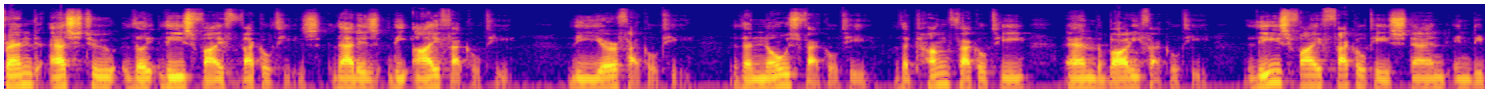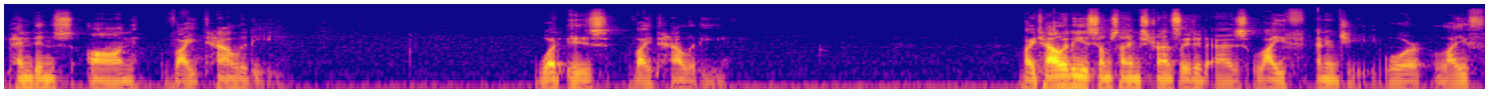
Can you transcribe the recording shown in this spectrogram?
Friend, as to the, these five faculties, that is the eye faculty, the ear faculty, the nose faculty, the tongue faculty, and the body faculty, these five faculties stand in dependence on vitality. What is vitality? Vitality is sometimes translated as life energy or life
